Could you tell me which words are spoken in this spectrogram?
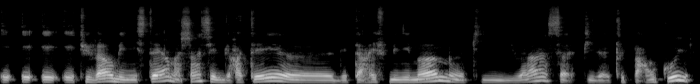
et, et, et, tu vas au ministère, machin, essayer de gratter euh, des tarifs minimums, qui, voilà, ça, puis le truc part en couille,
